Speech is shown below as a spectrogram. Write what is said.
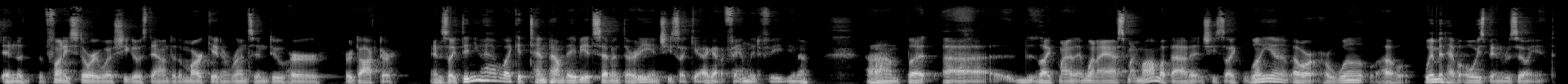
and the, the, funny story was she goes down to the market and runs into her, her doctor. And it's like, didn't you have like a 10 pound baby at 730? And she's like, yeah, I got a family to feed, you know? Um, but, uh, like my, when I asked my mom about it, and she's like, William or, or will, uh, women have always been resilient.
